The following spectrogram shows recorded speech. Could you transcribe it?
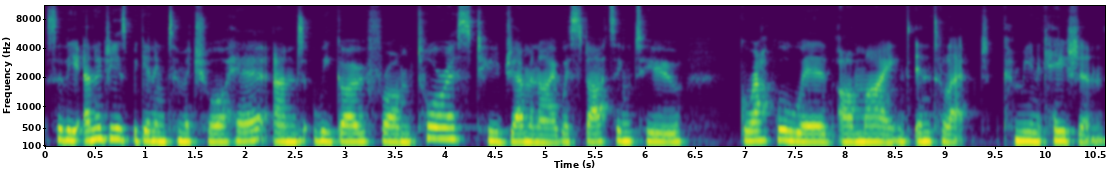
So the energy is beginning to mature here, and we go from Taurus to Gemini. We're starting to grapple with our mind, intellect, communication,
